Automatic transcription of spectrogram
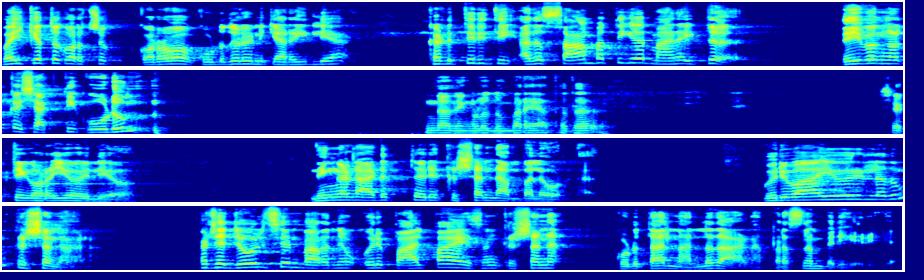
വൈക്കത്ത് കുറച്ച് കുറവോ കൂടുതലോ എനിക്കറിയില്ല. കടുത്തിരുത്തി അത് സാമ്പത്തികമായിട്ട് ദൈവങ്ങൾക്ക് ശക്തി കൂടും. എന്താ നിങ്ങളൊന്നും പറയാത്തത്? ശക്തി കുറയോ ഇല്ലയോ? നിങ്ങളുടെ അടുത്തൊരു കൃഷ്ണന്റെ അമ്പലമുണ്ട്. ഗുരുവായൂരിലതും കൃഷ്ണനാണ്. പക്ഷെ ജ്യോത്സ്യൻ പറഞ്ഞു ഒരു പാൽപ്പായസം കൃഷ്ണന് കൊടുത്താൽ നല്ലതാണ് പ്രശ്നം പരിഹരിക്കാൻ.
